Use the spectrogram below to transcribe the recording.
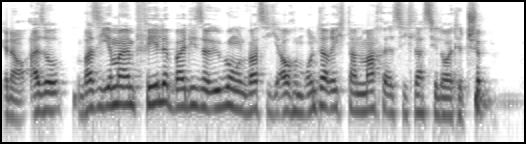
Genau, also was ich immer empfehle bei dieser Übung und was ich auch im Unterricht dann mache, ist, ich lasse die Leute chippen.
